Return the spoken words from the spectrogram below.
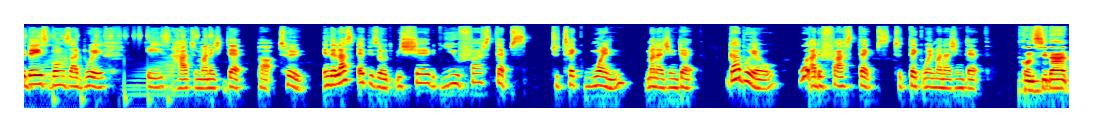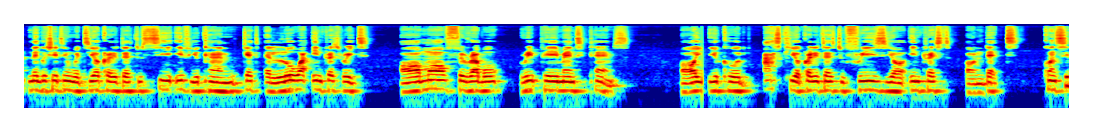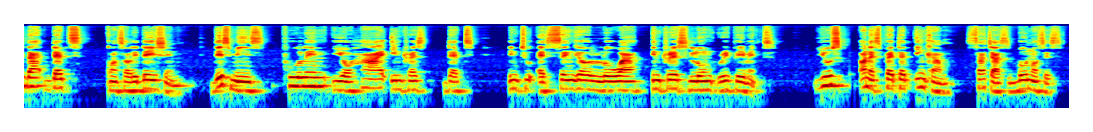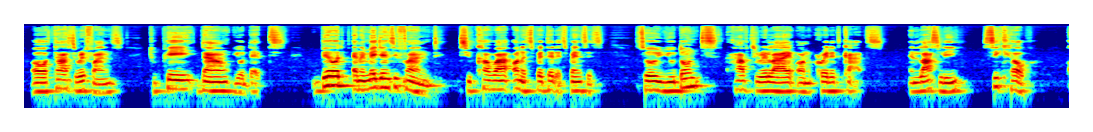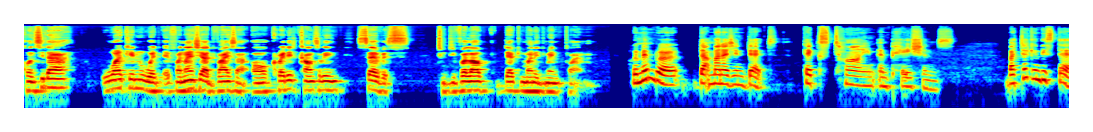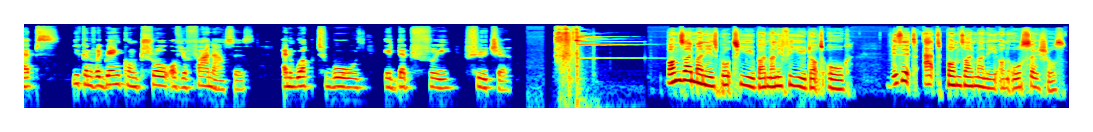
Today's Bonsai Brief is How to Manage Debt Part 2. In the last episode, we shared with you five steps to take when managing debt. Gabriel, what are the five steps to take when managing debt? Consider negotiating with your creditor to see if you can get a lower interest rate or more favorable repayment terms. Or you could ask your creditors to freeze your interest on debt. Consider debt consolidation. This means pooling your high interest debt into a single lower interest loan repayment. Use unexpected income such as bonuses or tax refunds to pay down your debt. Build an emergency fund to cover unexpected expenses so you don't have to rely on credit cards. And lastly, seek help. Consider working with a financial advisor or credit counseling service to develop debt management plan. Remember that managing debt takes time and patience. By taking these steps, you can regain control of your finances and work towards a debt free future. Bonsai Money is brought to you by moneyforyou.org. Visit at Bonsai Money on all socials.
